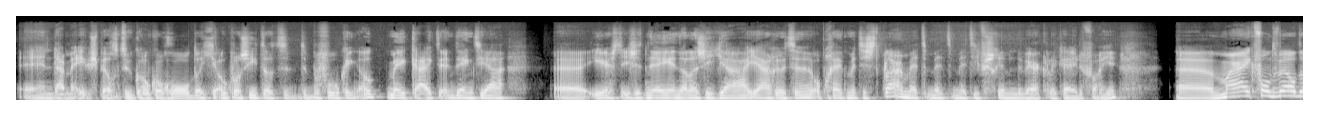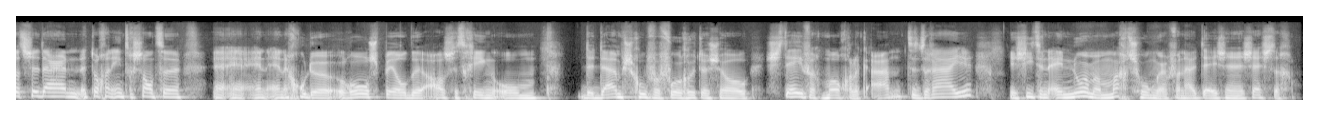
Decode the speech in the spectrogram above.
En daarmee speelt natuurlijk ook een rol dat je ook wel ziet dat de bevolking ook meekijkt en denkt: ja, eerst is het nee en dan is het ja. Ja, Rutte. Op een gegeven moment is het klaar met, met, met die verschillende werkelijkheden van je. Uh, maar ik vond wel dat ze daar toch een interessante uh, en, en een goede rol speelde als het ging om de duimschroeven voor Rutte zo stevig mogelijk aan te draaien. Je ziet een enorme machtshonger vanuit D66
